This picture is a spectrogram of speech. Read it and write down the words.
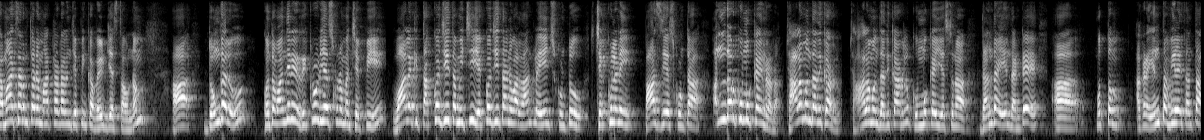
సమాచారంతోనే మాట్లాడాలని చెప్పి ఇంకా వెయిట్ చేస్తూ ఉన్నాం. ఆ దొంగలు కొంతమందిని రిక్రూట్ చేసుకున్నామని చెప్పి వాళ్ళకి తక్కువ జీతం ఇచ్చి ఎక్కువ జీతాన్ని వాళ్ళ దాంట్లో వేయించుకుంటూ చెక్కులని పాస్ చేసుకుంటా అందరు కుమ్ముక్కైనరా చాలా మంది అధికారులు చాలా మంది అధికారులు కుమ్ముక్కై చేస్తున్న దందా ఏంటంటే ఆ మొత్తం అక్కడ ఎంత వీలైతే అంతా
